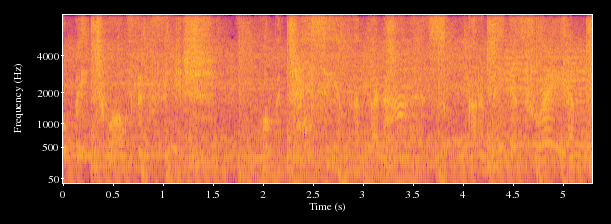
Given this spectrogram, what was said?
more B12 than fish, more potassium than bananas, got omega-3 and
